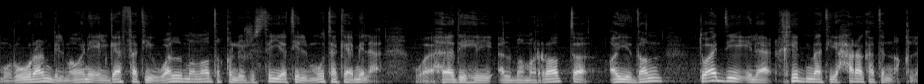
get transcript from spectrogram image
مرورا بالموانئ الجافة والمناطق اللوجستية المتكاملة. وهذه الممرات أيضا تؤدي إلى خدمة حركة النقل.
